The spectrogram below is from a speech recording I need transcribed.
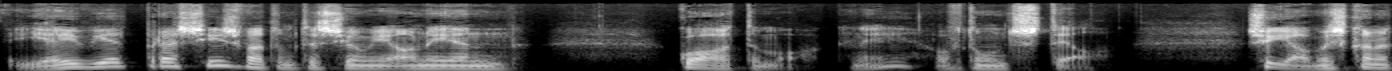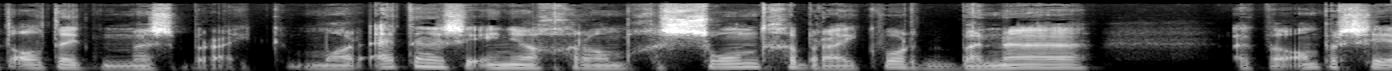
jy weet presies wat om te sê om die ander een kwaad te maak, nê, of te ontstel. So ja, mens kan dit altyd misbruik, maar ek dink as 'n enneagram gesond gebruik word binne ek wil amper sê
